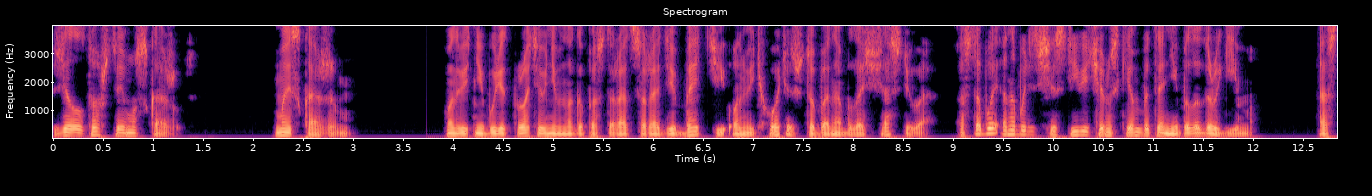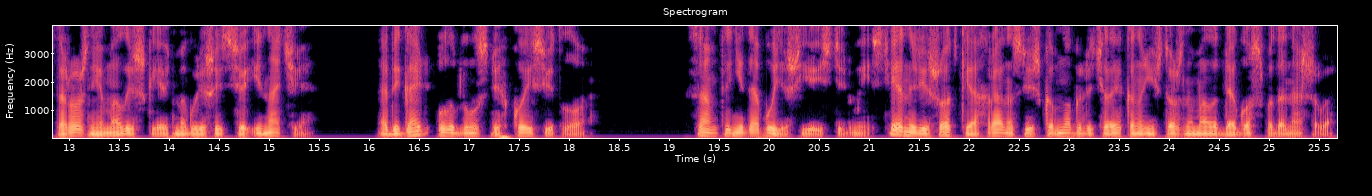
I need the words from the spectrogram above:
сделал то, что ему скажут. Мы скажем. Он ведь не будет против немного постараться ради Бетти, он ведь хочет, чтобы она была счастлива, а с тобой она будет счастливее, чем с кем бы то ни было другим. Осторожнее, малышка, я ведь могу решить все иначе. Абигаль улыбнулась легко и светло. Сам ты не добудешь ее из тюрьмы. Стены, решетки, охрана слишком много для человека, но ничтожно мало для Господа нашего.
